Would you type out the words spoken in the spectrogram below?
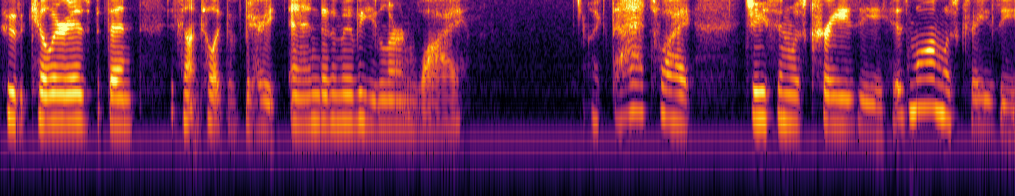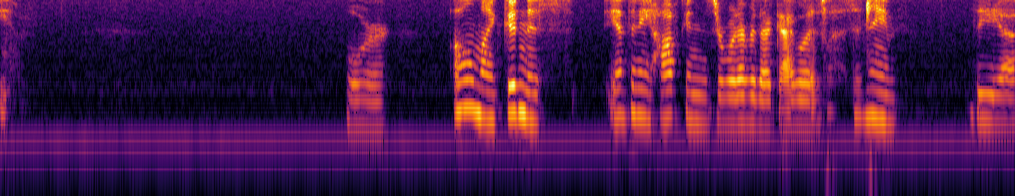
who the killer is, but then it's not until like the very end of the movie you learn why. Like that's why Jason was crazy. His mom was crazy. Or, oh my goodness, Anthony Hopkins or whatever that guy was. What was his name? The uh,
